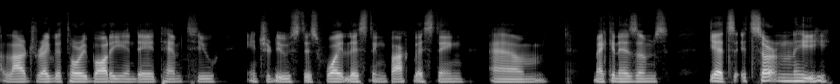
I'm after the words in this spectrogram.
a large regulatory body, and they attempt to introduce this whitelisting, backlisting um, mechanisms. Yeah, it's it's certainly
